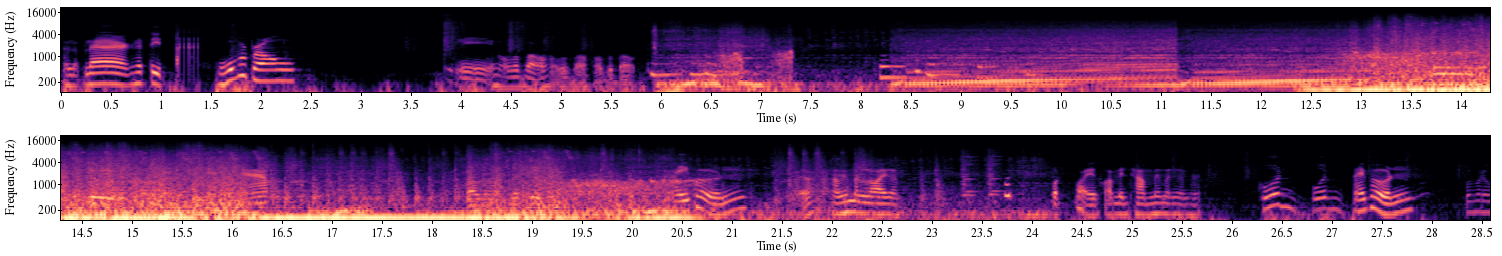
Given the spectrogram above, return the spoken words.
อันดับแรกให้ติดโหเบาๆ นี่หัวเบาหัวเบาหัวเบาๆครับไอ้เผินเดี๋ยวทำให้มันลอยก่อนปลดปล่อยความเป็นธรรมให้มันก่อนฮะคุณคุณไอ้เผินคุณมาดู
